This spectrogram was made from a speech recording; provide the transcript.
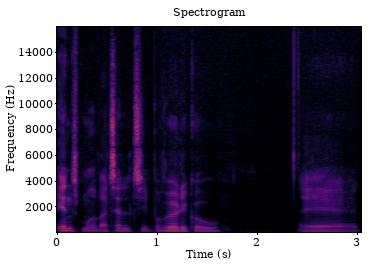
Ends mod Vitality på Vertigo, øh,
